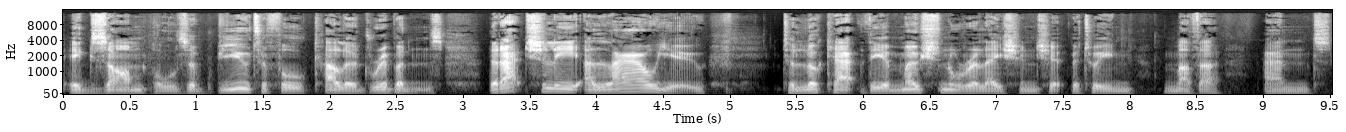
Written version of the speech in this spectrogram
examples of beautiful coloured ribbons that actually allow you to look at the emotional relationship between mother and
